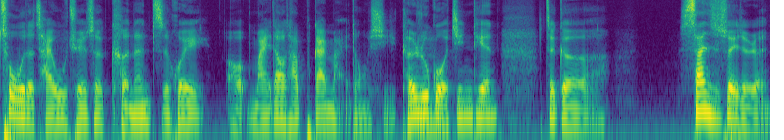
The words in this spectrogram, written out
错误的财务决策，可能只会哦买到他不该买的东西。可是如果今天这个三十岁的人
